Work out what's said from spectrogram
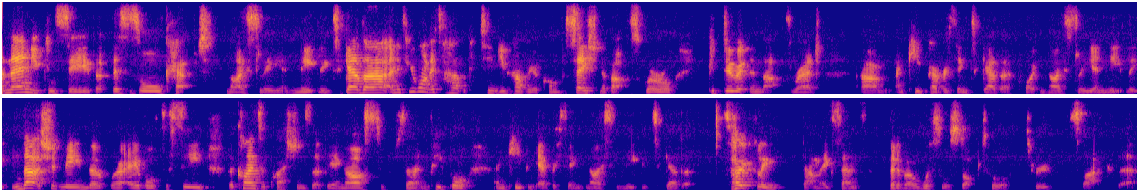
And then you can see that this is all kept nicely and neatly together. And if you wanted to have continue having a conversation about the squirrel, you could do it in that thread um, and keep everything together quite nicely and neatly. And that should mean that we're able to see the kinds of questions that are being asked of certain people and keeping everything nice and neatly together. So hopefully that makes sense. Bit of a whistle stop tour through Slack there.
